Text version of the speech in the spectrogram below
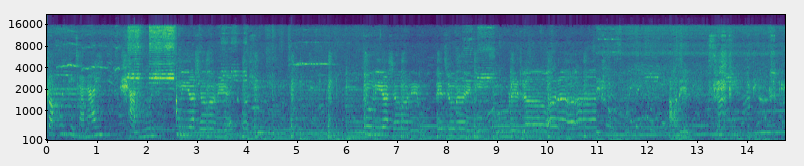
সকলকে জানাই সাদর তুমি আসা মানে এক মাস তুমি আসা মানে উত্তেজনায় উড়ে যাওয়ার আমাদের সৃষ্টির ইতিহাসকে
